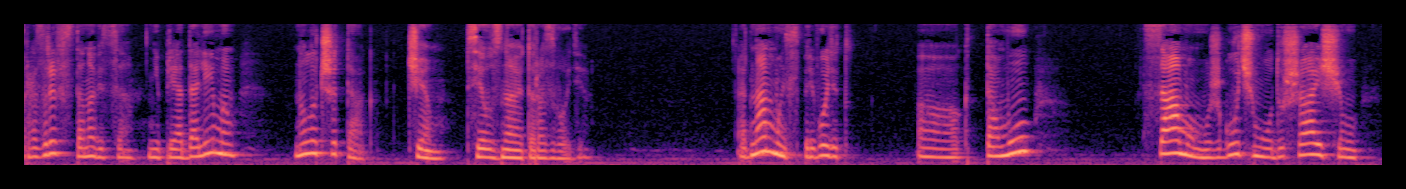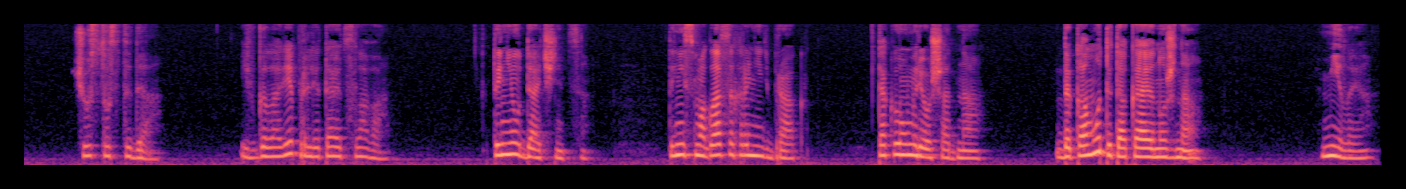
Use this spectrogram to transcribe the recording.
Разрыв становится непреодолимым, но лучше так, чем все узнают о разводе. Одна мысль приводит э, к тому самому жгучему, удушающему чувству стыда – и в голове пролетают слова. «Ты неудачница. Ты не смогла сохранить брак. Так и умрешь одна. Да кому ты такая нужна?» «Милая,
